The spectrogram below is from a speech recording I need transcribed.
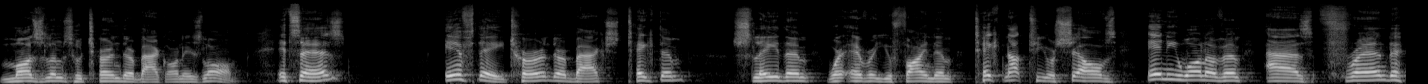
Muslims who turn their back on Islam. It says, if they turn their backs, take them, slay them wherever you find them. Take not to yourselves any one of them as friend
